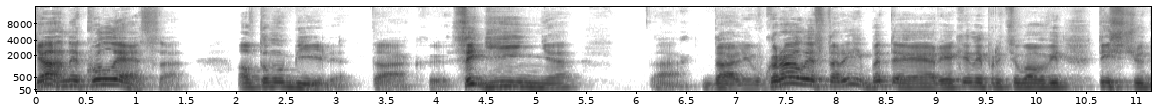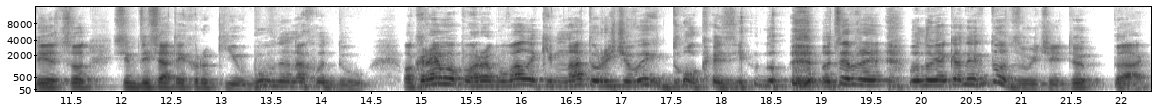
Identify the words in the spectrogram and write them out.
тягне колеса автомобіля, так, сидіння. Так, далі. Вкрали старий БТР, який не працював від 1970-х років, був не на ходу. Окремо пограбували кімнату речових доказів. Ну, оце вже воно як анекдот звучить. Так.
